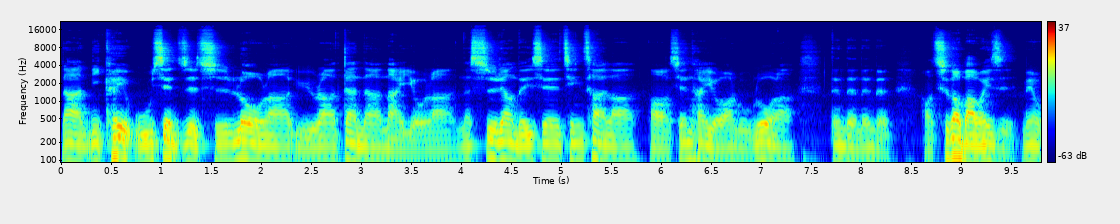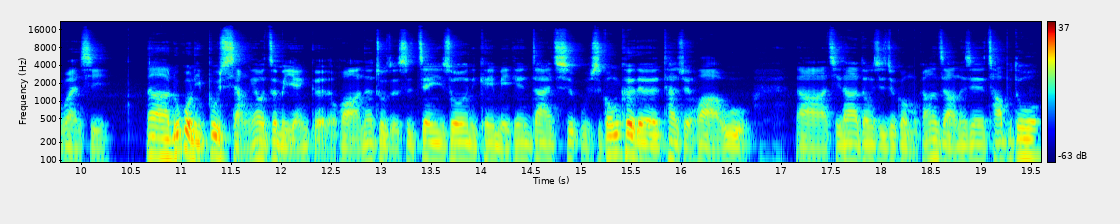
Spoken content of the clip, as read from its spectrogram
那你可以无限制的吃肉啦、鱼啦、蛋啊、奶油啦，那适量的一些青菜啦、哦鲜奶油啊、乳酪啦等等等等，好吃到饱为止没有关系。那如果你不想要这么严格的话，那作者是建议说你可以每天大概吃五十公克的碳水化合物，那其他的东西就跟我们刚刚讲的那些差不多。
